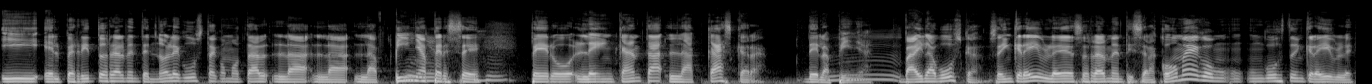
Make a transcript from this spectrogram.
y el perrito realmente no le gusta como tal la, piña per se, pero le encanta la cáscara de la piña. Mm. Va y la busca. O sea, increíble eso realmente. Y se la come con un, gusto increíble.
